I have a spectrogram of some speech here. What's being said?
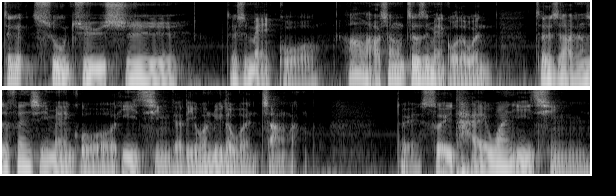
这个数据是，这是美国哦，好像这个是美国的文，这个是好像是分析美国疫情的离婚率的文章啊。对，所以台湾疫情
